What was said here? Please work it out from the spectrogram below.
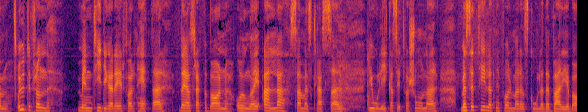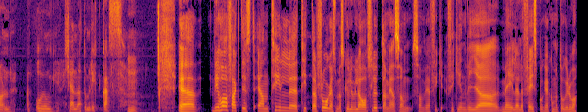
um, utifrån min tidigare erfarenheter, där jag träffar barn och unga i alla samhällsklasser i olika situationer. Men se till att ni formar en skola där varje barn och ung känner att de lyckas. Eh, vi har faktiskt en till eh, tittarfråga som jag skulle vilja avsluta med som, som vi fick, fick in via mail eller Facebook, jag kommer inte ihåg hur det var.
